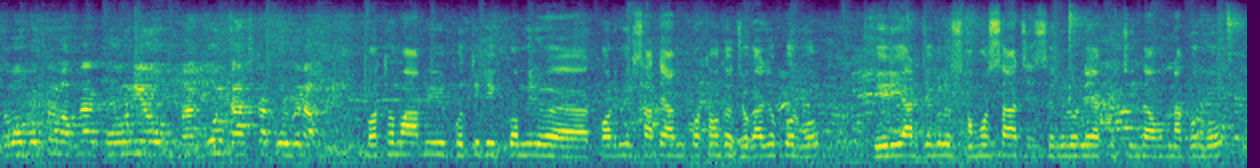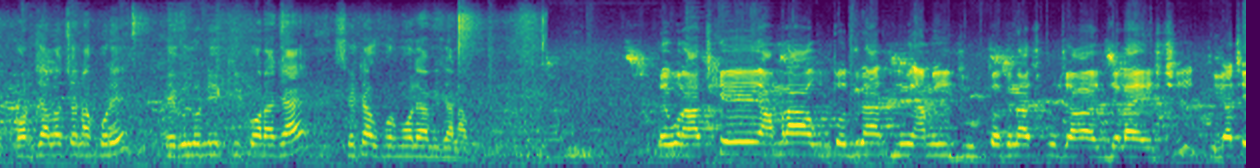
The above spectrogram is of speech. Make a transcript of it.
সর্বপ্রথম আপনার করণীয় কোন কাজটা করবেন আপনি? প্রথমে আমি প্রতিটি কর্মী আহ, কর্মীর সাথে আমি প্রথমত যোগাযোগ করব। এরিয়ার যেগুলো সমস্যা আছে, সেগুলো নিয়ে একটু চিন্তাভাবনা করব, পর্যালোচনা করে এগুলো নিয়ে কি করা যায়, সেটা উপরমলে আমি জানাব। দেখুন, আজকে আমরা উত্তর দিনাজপুর, আমি উত্তর দিনাজপুর জেলায় এসেছি, ঠিক আছে?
